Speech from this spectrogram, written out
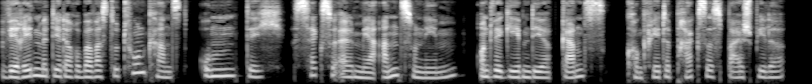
Wir reden mit dir darüber, was du tun kannst, um dich sexuell mehr anzunehmen. Und wir geben dir ganz konkrete Praxisbeispiele,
